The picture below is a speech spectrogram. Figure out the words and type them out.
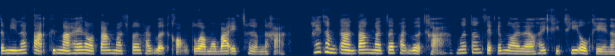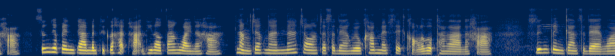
จะมีหน้าต่างขึ้นมาให้เราตั้ง master password ของตัว mobile xterm นะคะ ให้ทำการตั้ง master password ค่ะ เมื่อตั้งเสร็จเรียบร้อยแล้วให้คลิกที่โอเคนะคะ ซึ่งจะเป็นการบันทึกรหัสผ่านที่เราตั้งไว้นะคะ หลังจากนั้นหน้าจอจะแสดง welcome message ของระบบทารานะคะ ซึ่งเป็นการแสดงว่า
